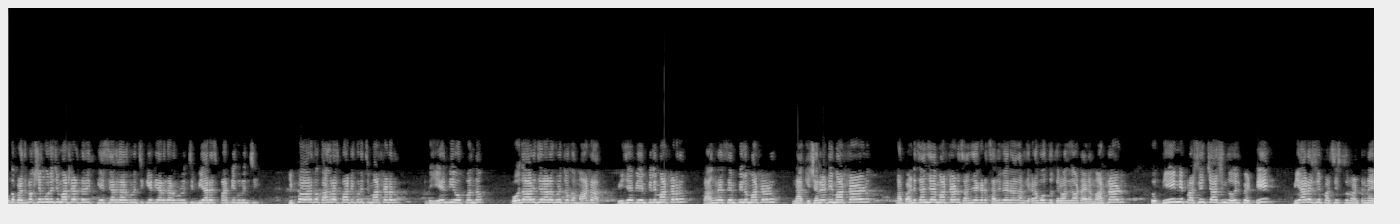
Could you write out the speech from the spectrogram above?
ఒక ప్రతిపక్షం గురించి మాట్లాడుతుంది కేసీఆర్ గారి గురించి కేటీఆర్ గారి గురించి బీఆర్ఎస్ పార్టీ గురించి. ఇప్పటి వరకు కాంగ్రెస్ పార్టీ గురించి మాట్లాడరు. అంటే ఏంది ఒప్పందం? గోదావరి జిల్లాల గురించి ఒక మాట బీజేపీ ఎంపీలు మాట్లాడరు కాంగ్రెస్ ఎంపీలు మాట్లాడరు నా కిషన్ రెడ్డి మాట్లాడాడు నా బండి సంజయ్ మాట్లాడు సంజయ్ గడ చదివేరా దానికి ఎక్కడ పోతుందో తెలియదు కాబట్టి ఆయన మాట్లాడు సో దీన్ని ప్రశ్నించాల్సింది వదిలిపెట్టి బీఆర్ఎస్ని ప్రశ్నిస్తున్న అంటేనే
